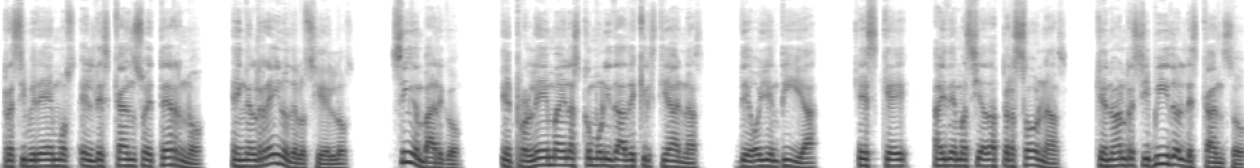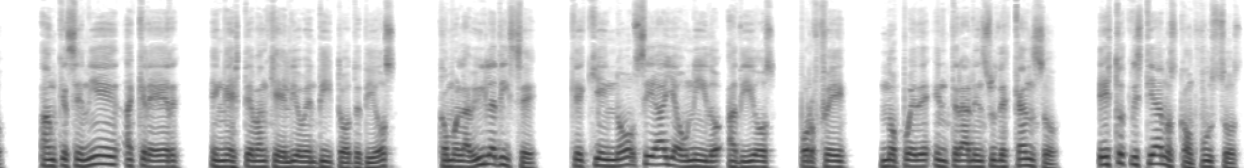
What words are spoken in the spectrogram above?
recibiremos el descanso eterno en el reino de los cielos. Sin embargo, el problema en las comunidades cristianas de hoy en día es que hay demasiadas personas que no han recibido el descanso, aunque se nieguen a creer en este Evangelio bendito de Dios? Como la Biblia dice que quien no se haya unido a Dios por fe no puede entrar en su descanso. Estos cristianos confusos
